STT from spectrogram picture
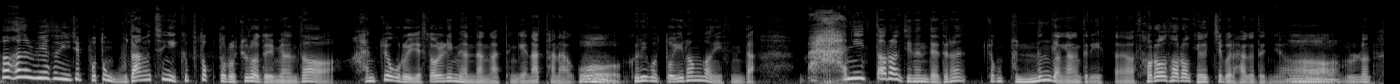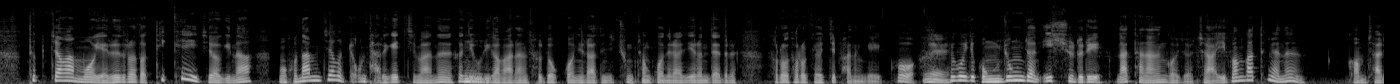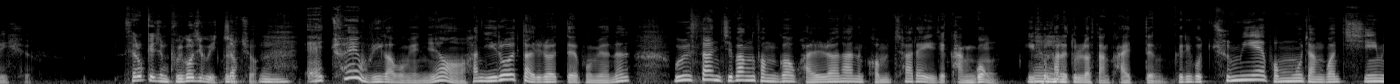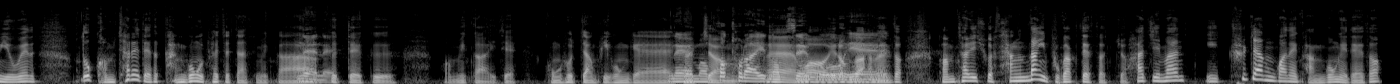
어, 하늘 위에서는 이제 보통 무당층이 급속도로 줄어들면서 한쪽으로 이제 쏠림 현상 같은 게 나타나고 음. 그리고 또 이런 건 있습니다. 많이 떨어지는 데들은 조금 붙는 경향들이 있어요. 서로 서로 결집을 하거든요. 음. 물론 특정한 뭐 예를 들어서 TK 지역이나 뭐 호남 지역은 조금 다르겠지만은 흔히 음. 우리가 말하는 수도권이라든지 충청권이라든지 이런 데들은 서로 서로 결집하는 게 있고 네. 그리고 이제 공중전 이슈들이 나타나는 거죠. 자 이번 같으면은 검찰 이슈. 새롭게 지금 불거지고 있죠. 그렇죠. 음. 애초에 우리가 보면요. 한 1월 달 이럴 때 보면은 울산 지방선거 관련한 검찰의 이제 강공 이 음. 수사를 둘러싼 갈등 그리고 추미애 법무장관 취임 이후에는 또 검찰에 대해서 강공을 펼쳤지 않습니까? 네네. 그때 그 뭡니까 이제 공소장 비공개 네, 뭐 결정 포토라인 네, 없애고, 뭐 이런 거 예. 하면서 검찰 이슈가 상당히 부각됐었죠. 하지만 이 추 장관의 강공에 대해서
